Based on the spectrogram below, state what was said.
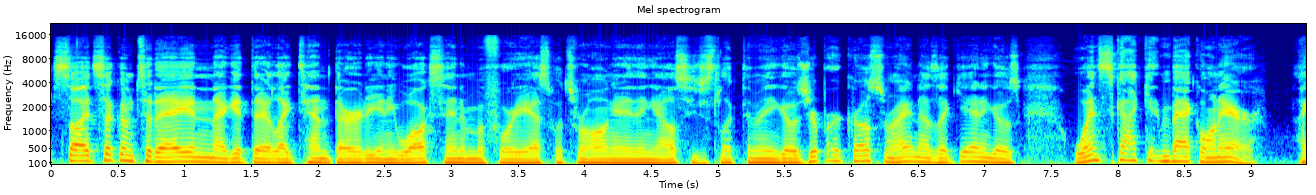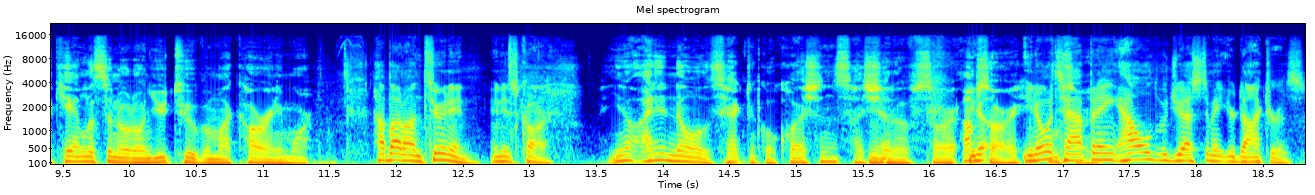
so I took him today, and I get there like 10:30, and he walks in, and before he asks what's wrong, anything else, he just looked at me. and He goes, "You're Burt Grossman, right?" And I was like, "Yeah." And he goes, "When's Scott getting back on air? I can't listen to it on YouTube in my car anymore." How about on TuneIn in his car? You know, I didn't know all the technical questions. I should have. Sorry. I'm You know, sorry. You know what's I'm sorry. happening? How old would you estimate your doctor is?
